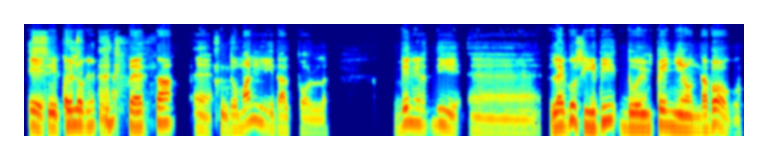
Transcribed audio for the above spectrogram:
E sì, quello perché... che ci aspetta è domani l'Italpol, venerdì eh, Lego City, due impegni non da poco.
